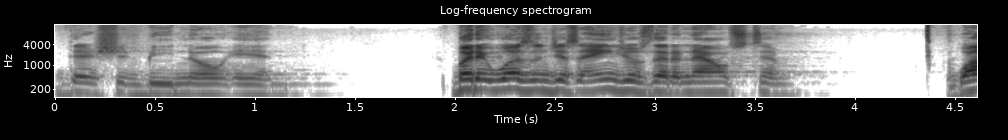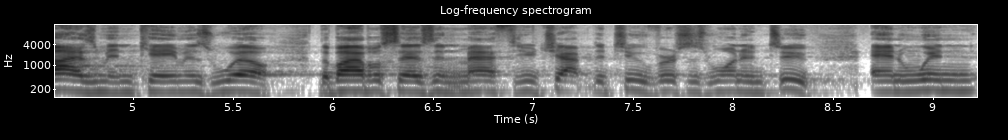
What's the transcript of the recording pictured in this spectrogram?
there should be no end. But it wasn't just angels that announced him. Wise men came as well. The Bible says in Matthew chapter 2, verses 1 and 2 And when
